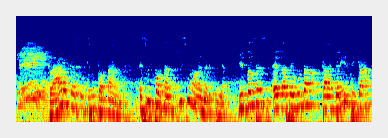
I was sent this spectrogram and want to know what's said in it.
Sí. Claro que es importante. Es importantísimo la energía. Y entonces, en la segunda característica,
